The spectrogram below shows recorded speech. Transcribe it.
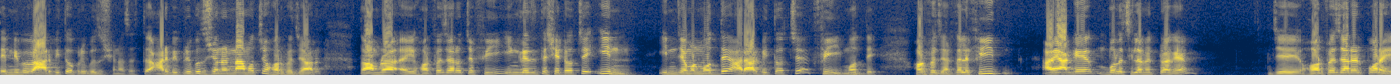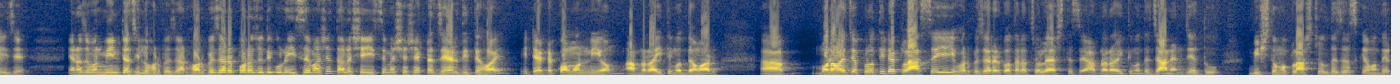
তেমনিভাবে আরবিতেও প্রিপোজিশন আছে। তো আরবি প্রিপোজিশনের নাম হচ্ছে হরফেজার তো আমরা এই হরফেজার হচ্ছে ফি ইংরেজিতে সেটা হচ্ছে ইন ইন যেমন মধ্যে, আর আরবিতে হচ্ছে ফি মধ্যে। হরফেজার তাহলে ফি আমি আগে বলেছিলাম একটু আগে যে হরফেজারের পরে এই যে এন যেমন মিনটা ছিল হরফেজার হরফেজারের পরে যদি কোনো ইসেম আসে, তাহলে সেই ইসেমের শেষে একটা জের দিতে হয়। এটা একটা কমন নিয়ম। আপনারা ইতিমধ্যে আমার মনে হয় যে প্রতিটা ক্লাসে এই হরফেজারের কথাটা চলে আসতেছে। আপনারা ইতিমধ্যে জানেন, যেহেতু বিশতম ক্লাস চলতেছে আজকে আমাদের।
